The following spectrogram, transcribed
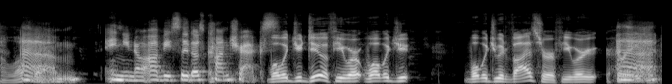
I love that. Um, and you know, obviously those contracts. What would you do if you were? What would you? What would you advise her if you were her uh,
